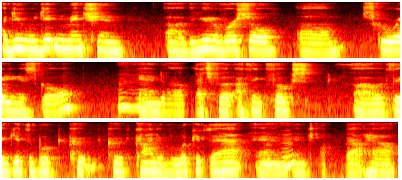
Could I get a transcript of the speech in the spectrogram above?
I do. We didn't mention uh, the universal um, school readiness goal, and uh, that's for I think folks uh, if they get the book could could kind of look at that and, and talk about how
